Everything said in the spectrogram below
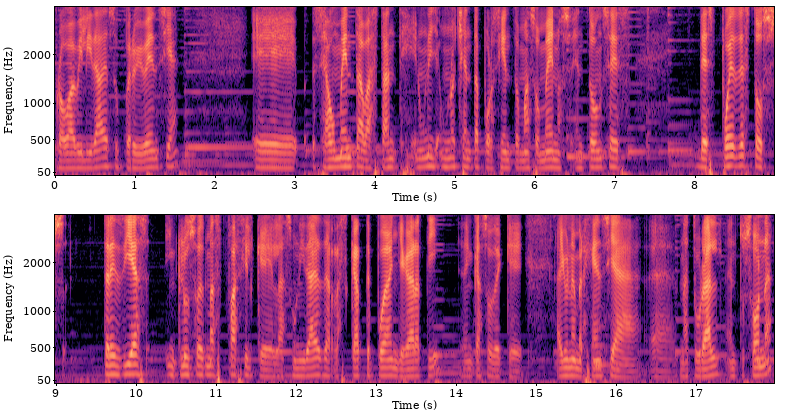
probabilidad de supervivencia eh, se aumenta bastante, en un, un 80% más o menos. Entonces, después de estos tres días, incluso es más fácil que las unidades de rescate puedan llegar a ti en caso de que hay una emergencia eh, natural en tu zona.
